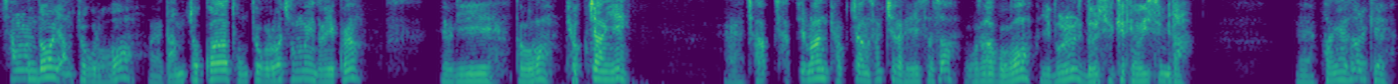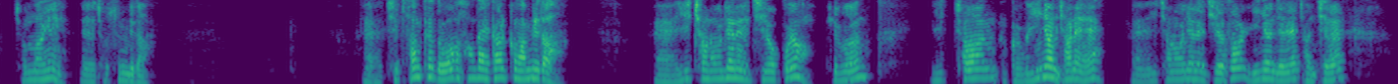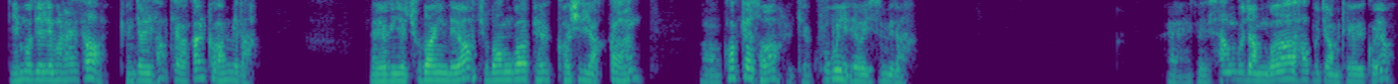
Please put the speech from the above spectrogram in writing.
창문도 양쪽으로 네, 남쪽과 동쪽으로 창문이 나 있고요. 여기 또 벽장이 네, 작, 작지만 벽장 설치가 되어 있어서 옷하고 이불 넣을 수 있게 되어 있습니다. 네, 방에서 이렇게 전망이 네, 좋습니다. 네, 집 상태도 상당히 깔끔합니다. 네, 2005년에 지었고요. 집은 2000, 그 2년 전에, 네, 2005년에 지어서 2년 전에 전체 리모델링을 해서 굉장히 상태가 깔끔합니다. 네, 여기 이제 주방인데요. 주방과 별- 거실이 약간 어, 꺾여서 이렇게 구분이 되어 있습니다. 네, 상부장과 하부장 되어 있고요.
